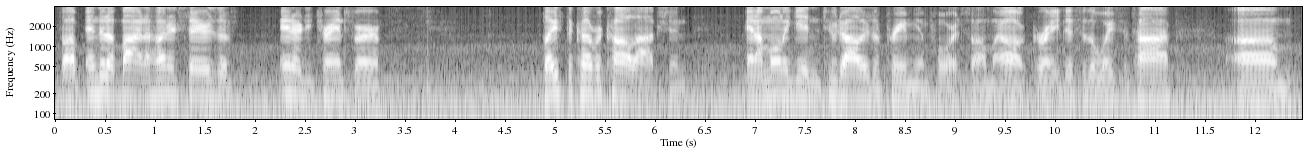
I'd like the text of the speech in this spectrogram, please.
so I ended up buying 100 shares of Energy Transfer, placed the covered call option, and I'm only getting $2 of premium for it. So I'm like, oh, great. This is a waste of time. Um,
